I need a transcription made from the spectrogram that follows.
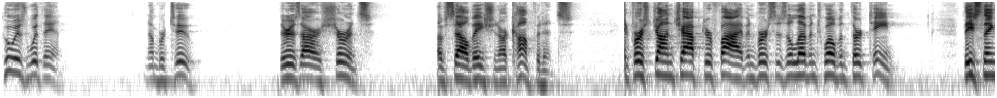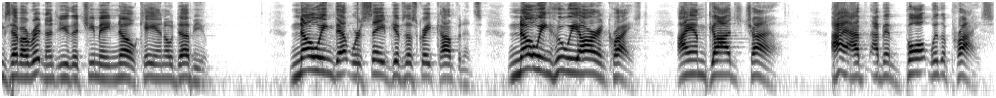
who is within. Number two, there is our assurance of salvation, our confidence. In 1 John chapter 5 and verses 11, 12, and 13, these things have I written unto you that ye may know, K N O W. Knowing that we're saved gives us great confidence. Knowing who we are in Christ. I am God's child. I, have I've been bought with a price.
